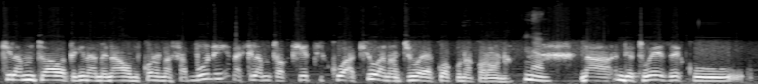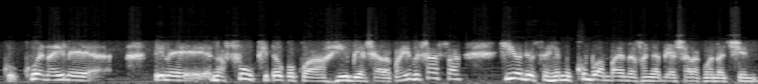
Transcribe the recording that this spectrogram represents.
kila mtu awe pengine amenao mkono na sabuni na kila mtu aketi kuwa akiwa anajua ya kuwa kuna korona Naam. na ndio tuweze ku, ku, kuwe na ile ile nafuu kidogo kwa hii biashara. Kwa hivi sasa, hiyo ndio sehemu kubwa ambayo imefanya biashara kuenda chini.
